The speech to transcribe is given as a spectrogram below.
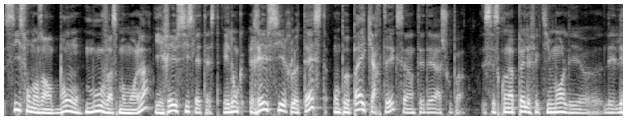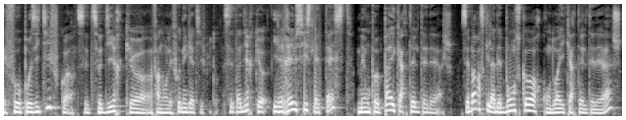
S'ils sont dans un bon move à ce moment-là, ils réussissent les tests. Et donc réussir le test, on peut pas écarter que c'est un TDAH ou pas c'est ce qu'on appelle effectivement les, euh, les, faux positifs, quoi. C'est de se dire que, enfin non, les faux négatifs plutôt. C'est-à-dire qu'ils réussissent les tests, mais on peut pas écarter le TDAH. C'est pas parce qu'il a des bons scores qu'on doit écarter le TDAH,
